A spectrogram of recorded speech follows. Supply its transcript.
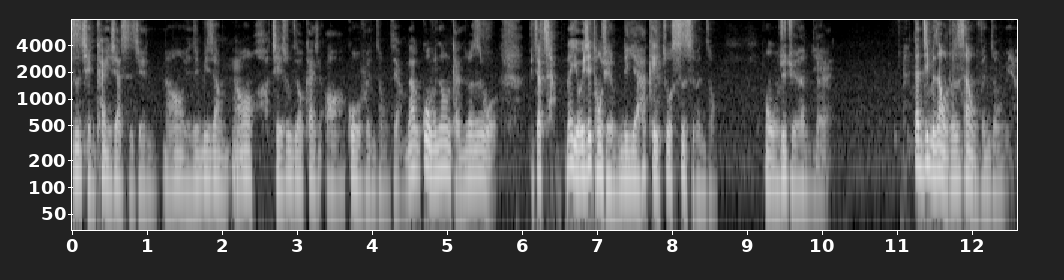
之前看一下时间，然后眼睛闭上，然后结束之后看一下，哦，过五分钟这样。那过五分钟可能说是我比较长，那有一些同学很厉害，他可以做四十分钟，哦，我就觉得很厉害。但基本上我都是三五分钟而已啊。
